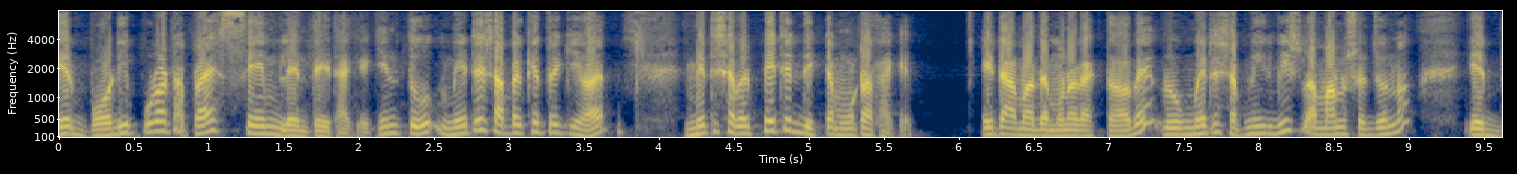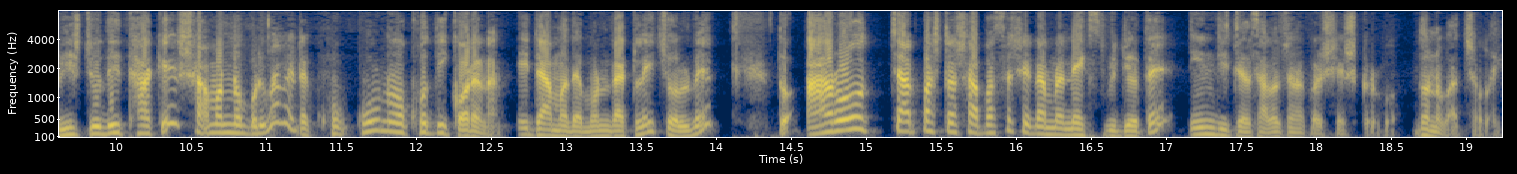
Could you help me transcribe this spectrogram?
এর বডি পুরোটা প্রায় সেম লেন্থেই থাকে। কিন্তু মেটে সাপের ক্ষেত্রে কি হয়? মেটে সাপের পেটের দিকটা মোটা থাকে। এটা আমাদের মনে রাখতে হবে এবং মেটে সাপ নির্বিষ বা মানুষের জন্য এর বিষ যদি থাকে, সামান্য পরিমাণ এটা কোনো ক্ষতি করে না। এটা আমাদের মনে রাখলেই চলবে। তো আরও চার পাঁচটা সাপ আছে, সেটা আমরা নেক্সট ভিডিওতে ইন ডিটেলস আলোচনা করে শেষ করব। ধন্যবাদ সবাই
